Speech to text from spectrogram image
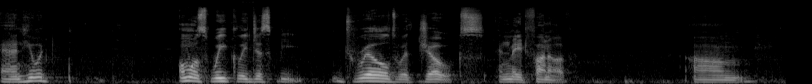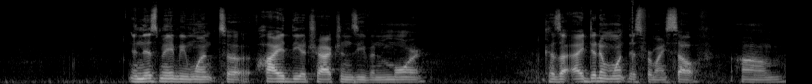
and he would almost weekly just be drilled with jokes and made fun of. Um, and this made me want to hide the attractions even more because I, I didn't want this for myself. Um,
